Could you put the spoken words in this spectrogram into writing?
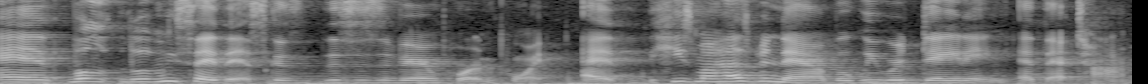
And well, let me say this because this is a very important point. I, he's my husband now, but we were dating at that time.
